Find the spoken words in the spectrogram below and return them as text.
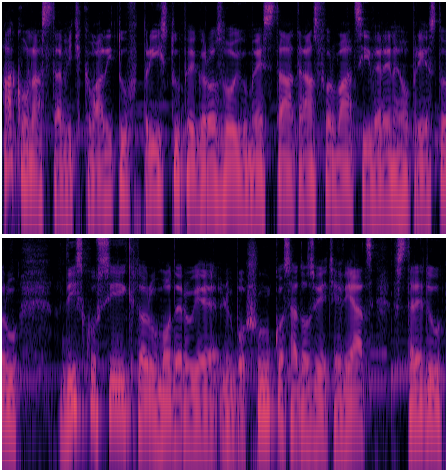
Ako nastaviť kvalitu v prístupe k rozvoju mesta a transformácii verejného priestoru? V diskusii, ktorú moderuje Ľubo Šulko, sa dozviete viac v stredu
